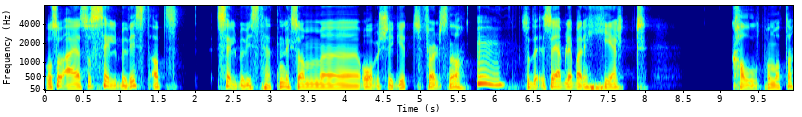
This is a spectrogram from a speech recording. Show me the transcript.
Og så er jeg så selvbevisst at selvbevisstheten liksom uh, overskygget følelsene, da. Så, det, så jeg ble bare helt kald, på en måte.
